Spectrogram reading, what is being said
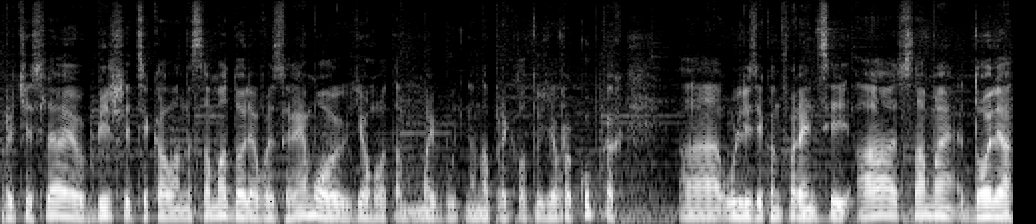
причисляю, більше цікава не сама доля Вестгему, його там майбутнє, наприклад, у Єврокубках а, у лізі конференції, а саме доля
